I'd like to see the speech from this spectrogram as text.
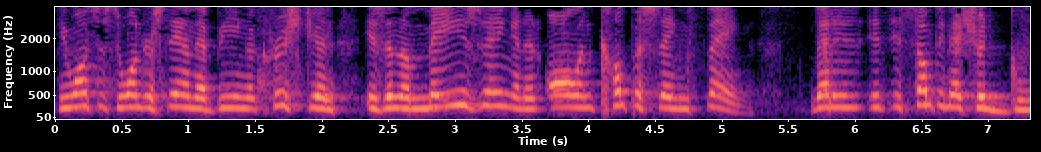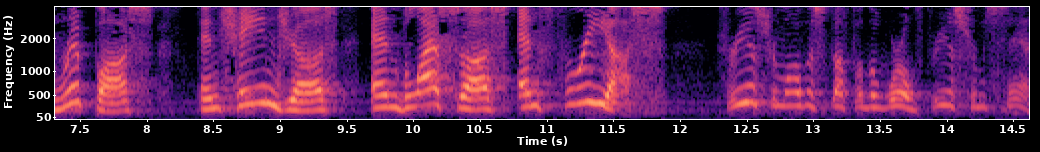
He wants us to understand that being a Christian is an amazing and an all encompassing thing. That it is something that should grip us and change us and bless us and free us. Free us from all the stuff of the world, free us from sin.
